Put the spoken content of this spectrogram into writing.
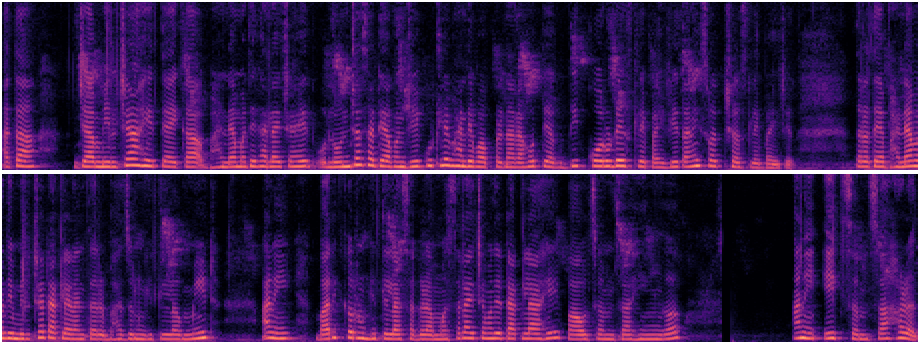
आता ज्या मिरच्या आहेत त्या एका भांड्यामध्ये घालायच्या आहेत. लोणच्यासाठी आपण जे कुठले भांडे वापरणार आहोत ते अगदी कोरडे असले पाहिजेत आणि स्वच्छ असले पाहिजेत. तर त्या भांड्यामध्ये मिरच्या टाकल्यानंतर भाजून घेतलेलं मीठ आणि बारीक करून घेतलेला सगळा मसाला याच्यामध्ये टाकला आहे. पाव चमचा हिंग आणि एक चमचा हळद.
